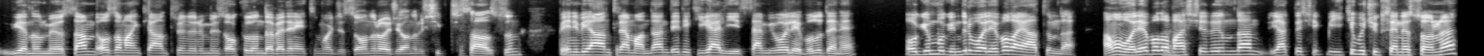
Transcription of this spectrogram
yanılmıyorsam o zamanki antrenörümüz okulunda beden eğitim hocası Onur Hoca, Onur Işıkçı sağ olsun. Beni bir antrenmandan dedi ki gel Yiğit sen bir voleybolu dene. O gün bugündür voleybol hayatımda. Ama voleybola evet. başladığımdan yaklaşık bir iki buçuk sene sonra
